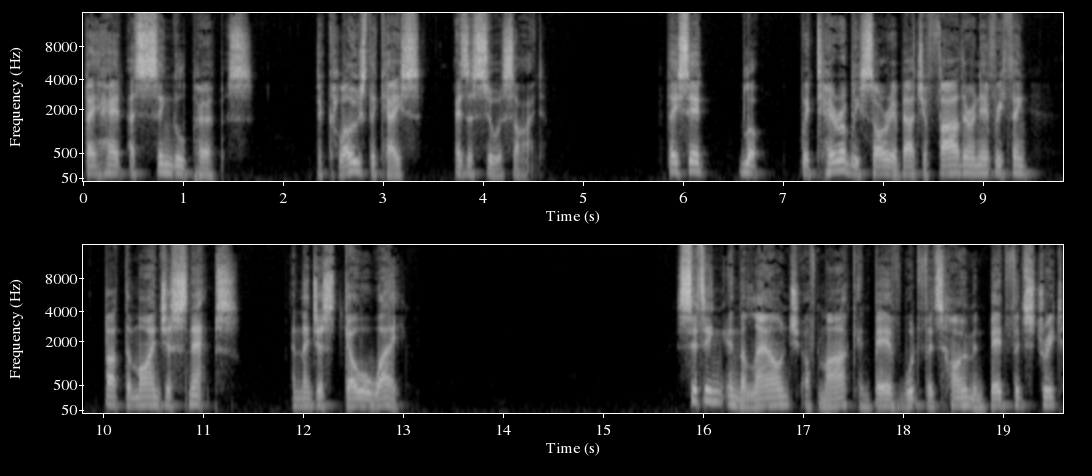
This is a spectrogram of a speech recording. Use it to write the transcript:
they had a single purpose to close the case as a suicide. They said, Look, we're terribly sorry about your father and everything, but the mind just snaps and they just go away. Sitting in the lounge of Mark and Bev Woodford's home in Bedford Street,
